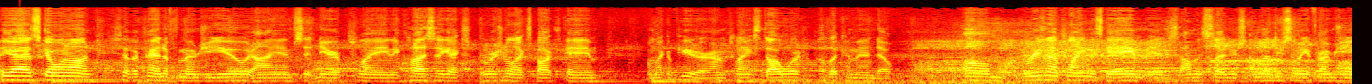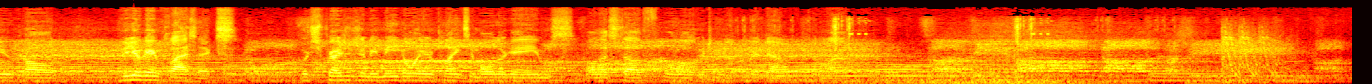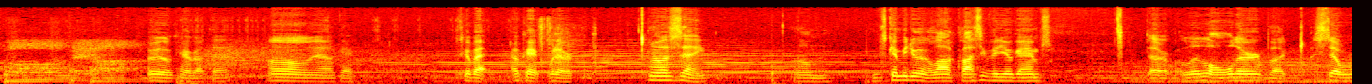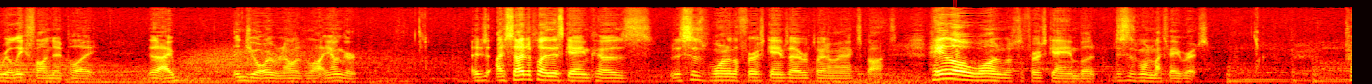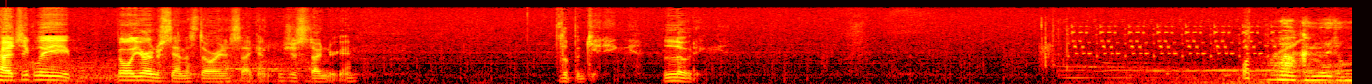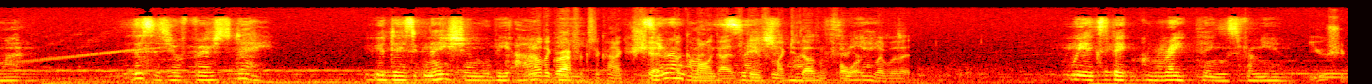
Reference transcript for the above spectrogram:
Hey guys, what's going on? Epic Panda from MGU, and I am sitting here playing a classic X original Xbox game on my computer. I'm playing Star Wars Republic Commando. Um, the reason I'm playing this game is I'm gonna start. I'm gonna do something for MGU called Video Game Classics, which is gonna be me going and playing some older games, all that stuff. Hold on, let me turn it, turn it down. I really don't care about that. Oh, yeah, okay. Let's go back. Okay, whatever. What I was saying. Um, I'm just going to be doing a lot of classic video games that are a little older, but still really fun to play. That I enjoyed when I was a lot younger. I, I decided to play this game because this is one of the first games I ever played on my Xbox. Halo 1 was the first game, but this is one of my favorites. Practically, well, you'll understand the story in a second. Just start a new game. The beginning. Loading. What? Welcome, little one. This is your first day. Your designation will be I know the graphics are kind of shit, but come on guys, the game's from like 2004. Live with it. We expect great things from you. You should...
